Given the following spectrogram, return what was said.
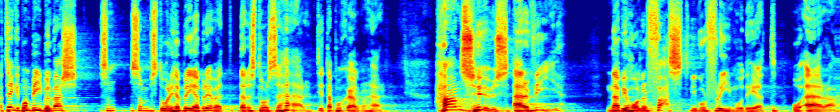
jag tänker på en bibelvers som, som står i Hebreerbrevet där det står så här. Titta på skärmen här. Hans hus är vi när vi håller fast vid vår frimodighet och ära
